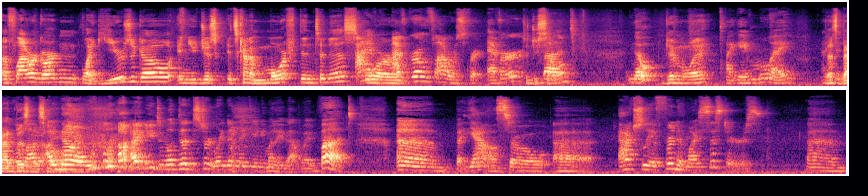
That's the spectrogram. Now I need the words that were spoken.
a flower garden like years ago, and you just it's kind of morphed into this, I've, or I've grown flowers forever. did you sell them? Nope. Give them away? I gave them away. I That's bad make a lot business of- I know, right? Well, certainly didn't make any money that way, but, um, but yeah. So uh, actually, a friend of my sister's um,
